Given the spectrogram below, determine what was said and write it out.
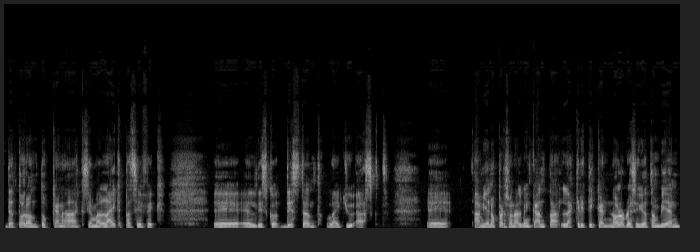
de Toronto, Canadá, que se llama Like Pacific. Eh, el disco Distant Like You Asked. Eh, a mí en lo personal me encanta, la crítica no lo recibió tan bien,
